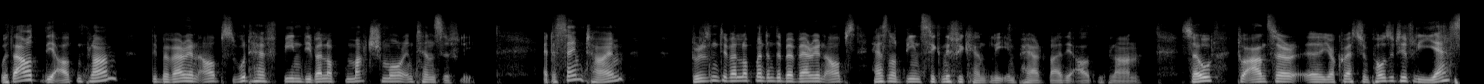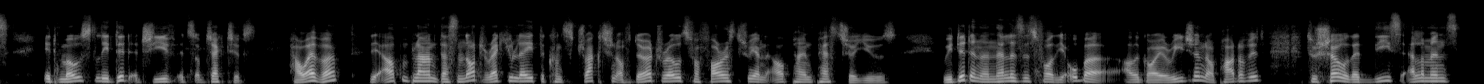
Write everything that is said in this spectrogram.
Without the Alpenplan, the Bavarian Alps would have been developed much more intensively. At the same time, tourism development in the Bavarian Alps has not been significantly impaired by the Alpenplan. So to answer uh, your question positively, yes, it mostly did achieve its objectives. However, the Alpenplan does not regulate the construction of dirt roads for forestry and alpine pasture use. We did an analysis for the Oberallgäu region or part of it to show that these elements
